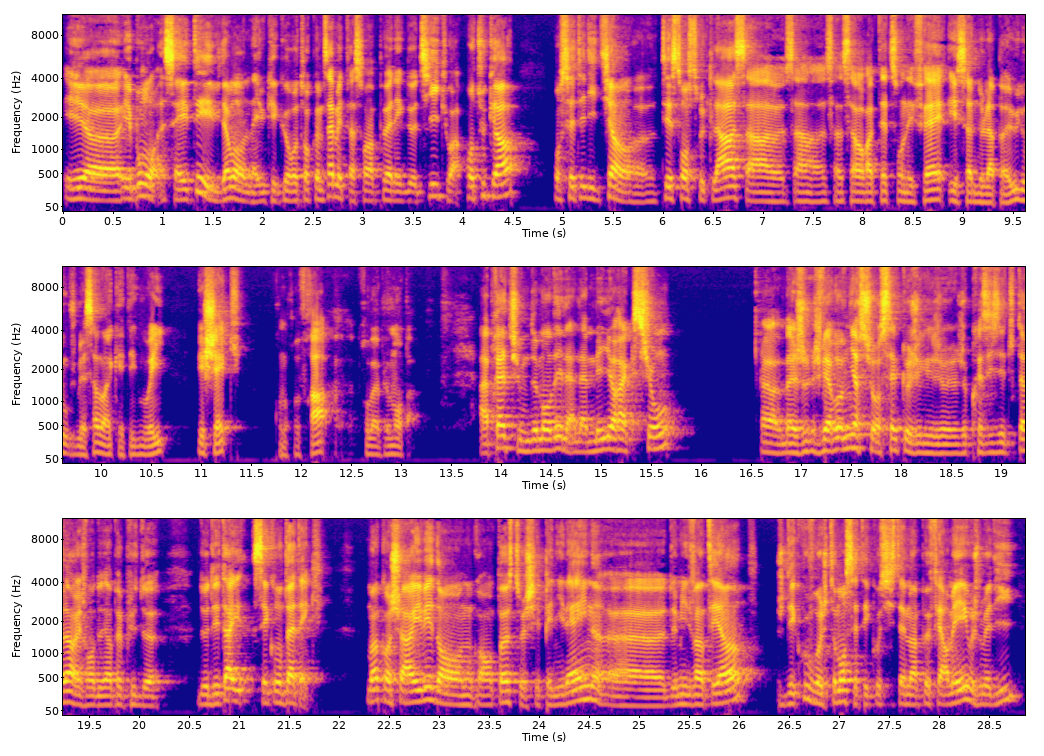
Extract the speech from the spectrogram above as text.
Et, euh, et bon, ça a été évidemment, on a eu quelques retours comme ça, mais de façon un peu anecdotique. Tu vois. En tout cas, on s'était dit tiens, euh, testons ce truc-là, ça, ça, ça, ça aura peut-être son effet, et ça ne l'a pas eu. Donc je mets ça dans la catégorie échec qu'on ne refera probablement pas. Après, tu me demandais la, la meilleure action. Euh, bah, je, je, vais revenir sur celle que je, je, précisais tout à l'heure et je vais en donner un peu plus de, de détails. C'est Contatech. Moi, quand je suis arrivé dans, donc en poste chez Penny Lane euh, 2021, je découvre justement cet écosystème un peu fermé où je me dis,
